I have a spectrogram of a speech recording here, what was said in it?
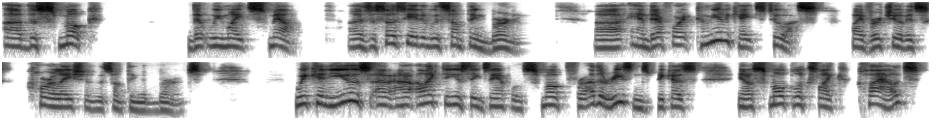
uh, the smoke that we might smell uh, is associated with something burning. And therefore, it communicates to us by virtue of its correlation with something that burns. We can use, I like to use the example of smoke for other reasons because, you know, smoke looks like clouds.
